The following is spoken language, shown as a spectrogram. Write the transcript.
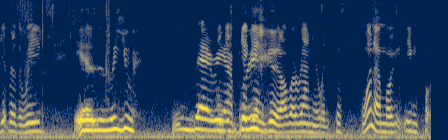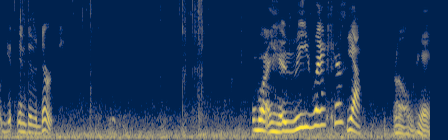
get rid of the weeds. Yeah, we video very and just dig in good all the way around here with it, because one of them will even get into the dirt. What, his weed whacker? Yeah, Okay.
